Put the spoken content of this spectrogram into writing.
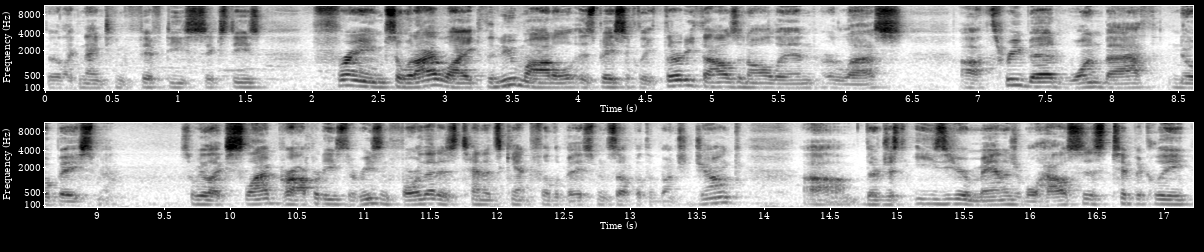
They're like 1950s, 60s frame. So what I like, the new model is basically 30,000 all in or less, uh, three bed, one bath, no basement. So we like slab properties. The reason for that is tenants can't fill the basements up with a bunch of junk. Um, they're just easier, manageable houses. Typically,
